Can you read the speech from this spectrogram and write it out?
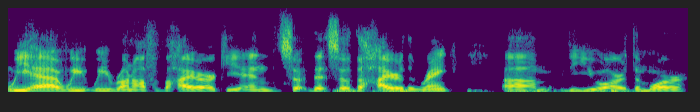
we have we we run off of a hierarchy and so that so the higher the rank um, that you are the more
